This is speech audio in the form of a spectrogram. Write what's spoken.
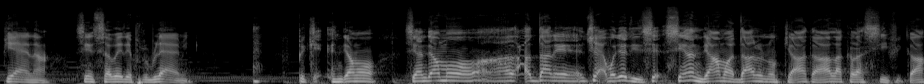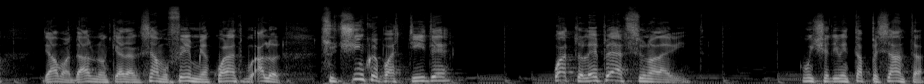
piena, senza avere problemi. Perché andiamo, se andiamo a, dare, cioè voglio dire, se, se, andiamo a dare un'occhiata alla classifica, andiamo a dare un'occhiata, siamo fermi a 40 punti. Allora, su 5 partite, 4 le hai perse, una l'hai vinta. Comincia a diventare pesante,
